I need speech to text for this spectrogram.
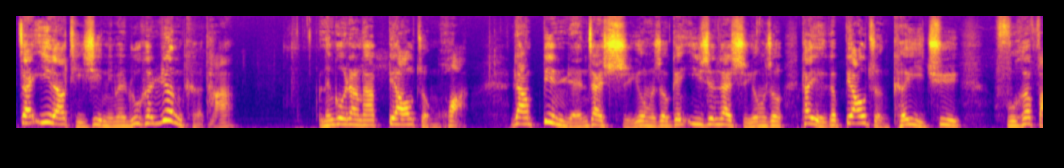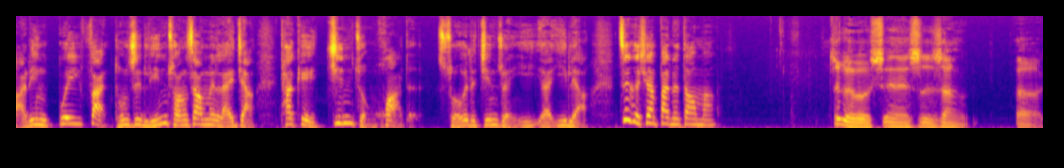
在医疗体系里面如何认可它，能够让它标准化。让病人在使用的时候，跟医生在使用的时候，他有一个标准可以去符合法令规范，同时临床上面来讲，它可以精准化的所谓的精准医呃医疗，这个现在办得到吗？这个现在事实上，呃，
